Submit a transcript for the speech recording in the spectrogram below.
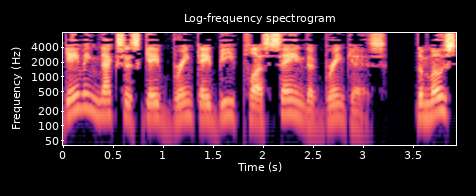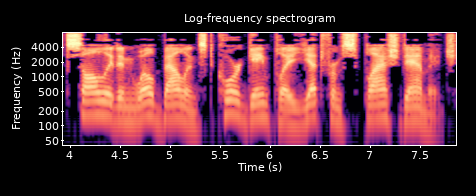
Gaming Nexus gave Brink a B+, saying that Brink is, "...the most solid and well-balanced core gameplay yet from Splash Damage."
